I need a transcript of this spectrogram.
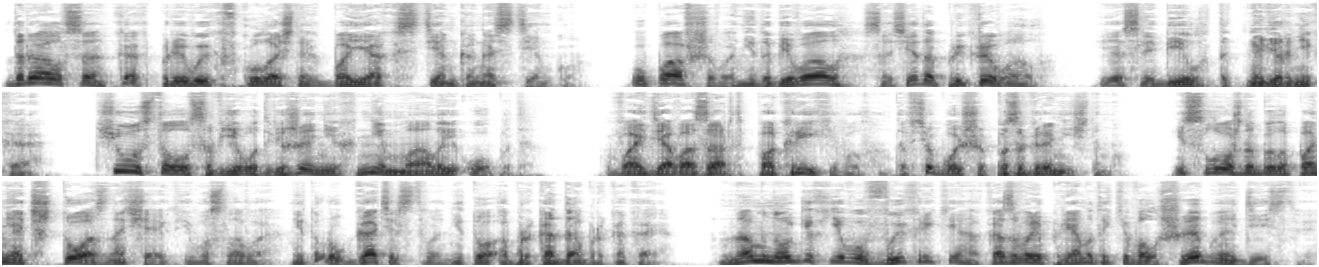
Дрался, как привык в кулачных боях стенка на стенку. Упавшего не добивал, соседа прикрывал. Если бил, так наверняка. Чувствовался в его движениях немалый опыт. Войдя в азарт, покрикивал, да все больше по-заграничному. И сложно было понять, что означают его слова. Не то ругательство, не то абракадабра какая. На многих его выкрики оказывали прямо-таки волшебное действие.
